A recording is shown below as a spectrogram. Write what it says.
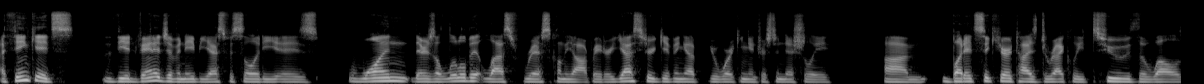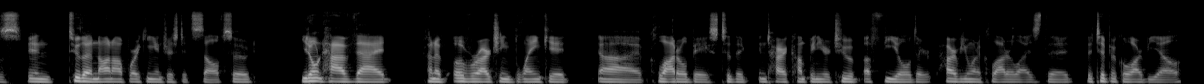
I think it's the advantage of an ABS facility is one, there's a little bit less risk on the operator. Yes, you're giving up your working interest initially, um, but it's securitized directly to the wells and to the non-op working interest itself. So you don't have that kind of overarching blanket uh, collateral base to the entire company or to a, a field or however you want to collateralize the the typical RBL.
